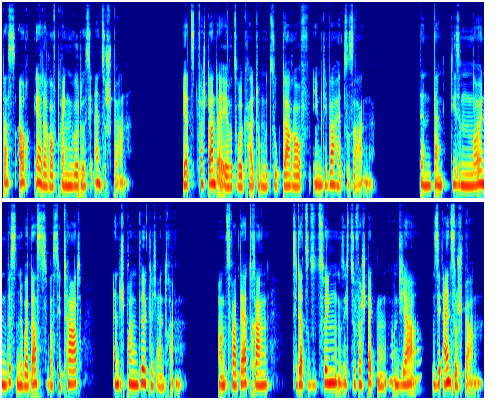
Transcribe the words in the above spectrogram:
dass auch er darauf drängen würde, sie einzusperren. Jetzt verstand er ihre Zurückhaltung in Bezug darauf, ihm die Wahrheit zu sagen. Denn dank diesem neuen Wissen über das, was sie tat, entsprang wirklich ein Drang. Und zwar der Drang, sie dazu zu zwingen, sich zu verstecken und ja, sie einzusperren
